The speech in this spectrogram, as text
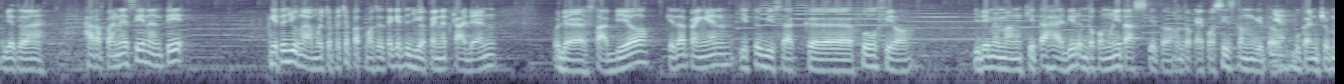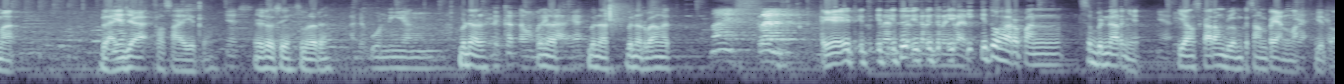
Gitu. Nah harapannya sih nanti kita juga nggak mau cepet-cepet. Maksudnya kita juga pengen keadaan udah stabil. Kita pengen itu bisa ke fulfill. Jadi memang kita hadir untuk komunitas gitu untuk ekosistem gitu. Iya. bukan cuma belanja selesai itu Yes. itu sih sebenarnya. Ada bonding yang benar. Dekat sama benar. mereka ya. benar. Benar banget. Nice, keren. Ya, it- it- it- Keren, itu, keren, itu, keren, itu, keren. itu harapan sebenarnya Ya. yang sekarang belum kesampaian lah Ya, gitu.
